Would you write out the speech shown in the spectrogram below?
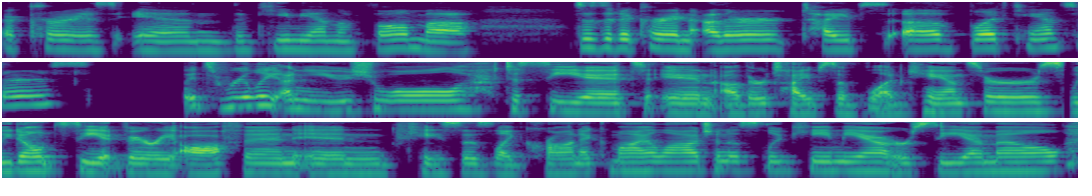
occurs in leukemia and lymphoma. Does it occur in other types of blood cancers? It's really unusual to see it in other types of blood cancers. We don't see it very often in cases like chronic myelogenous leukemia or CML,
